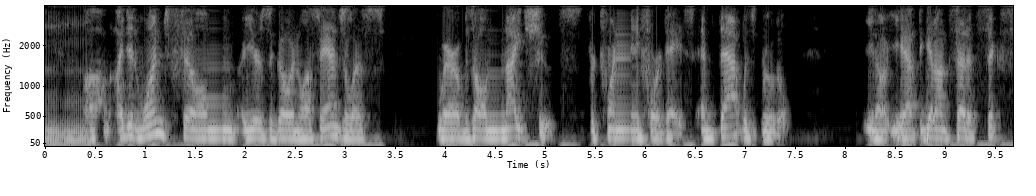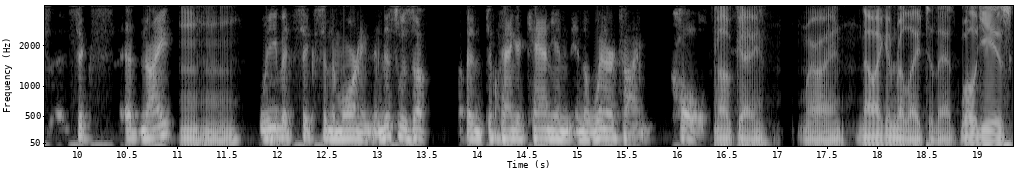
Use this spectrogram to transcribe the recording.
Mhm. Um, I did one film years ago in Los Angeles where it was all night shoots for 24 days, and that was brutal. You know, you have to get on set at six six at night, Mhm. leave at six in the morning, and this was up in Topanga Canyon in the wintertime, cold. Okay. All right. No, I can relate to that. Well, years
